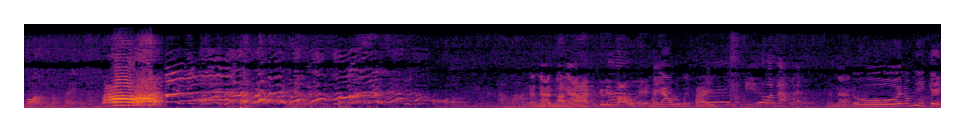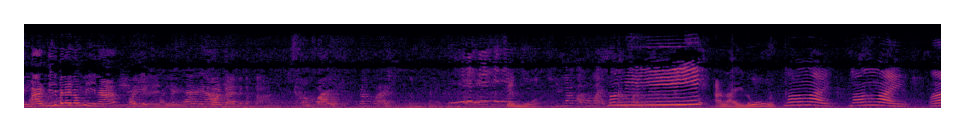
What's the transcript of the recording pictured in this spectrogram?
หลอดมันต้องใส่กันนะอ๋อเออเมื่อกี้มันเป็นทางลาด นานๆมีงาน มันก็เลยเบาไงไม่เอาลูกไม่ไปตอนนี้โดนหนักแหละนานๆโอ้ยน้องพีเก่งมากพี่ไม่ได้น้องพีนะขอเด็กแค่เนี้ยบอยแบนด์ในตำนานช่างไฟช่างไฟเป็นหมวกคิดราคาเท่าไหร่มันมีอะไรลูกเมื่อไหร่เมื่อไหร่มา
